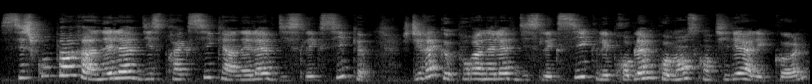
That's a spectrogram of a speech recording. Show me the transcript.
Si je compare un élève dyspraxique à un élève dyslexique, je dirais que pour un élève dyslexique, les problèmes commencent quand il est à l'école,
